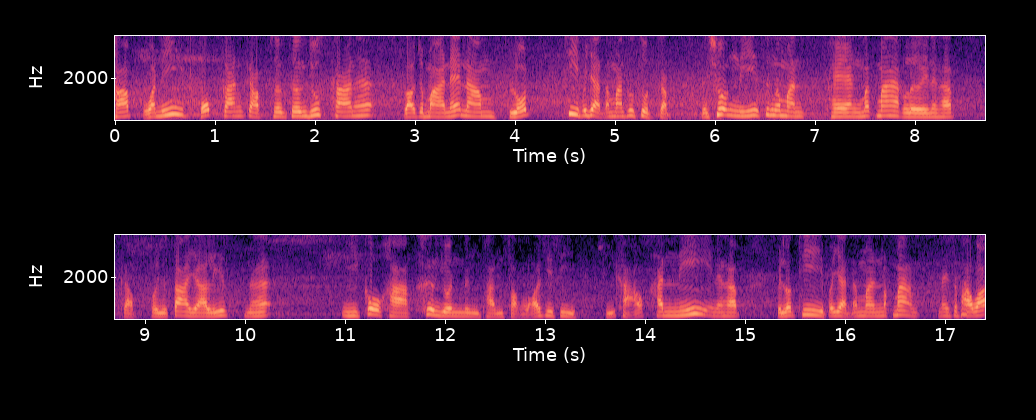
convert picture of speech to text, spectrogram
ครับ วันนี้พบกันกับเทิงเทิงยุสคานะฮะ เราจะมาแนะนำรถที่ประหยัดน้ำมันสุดๆกับในช่วงนี้ ซึ่งน้ำมันแพงมากๆเลยนะครับ กับ Toyota Yaris นะฮะ Eco Car เครื่องยนต์ 1,200 ซีซีสีขาวคันนี้นะครับ เป็นรถที่ประหยัดน้ำมันมาก ๆ ในสภาวะ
